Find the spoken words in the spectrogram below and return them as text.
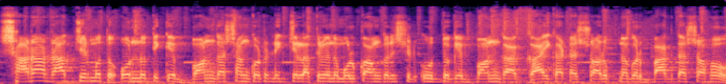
সারা রাজ্যের মতো অন্যদিকে বনগা সাংগঠনিক জেলা তৃণমূল কংগ্রেসের উদ্যোগে বনগা, গাইঘাটা, স্বরূপনগর, বাগদা সহ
